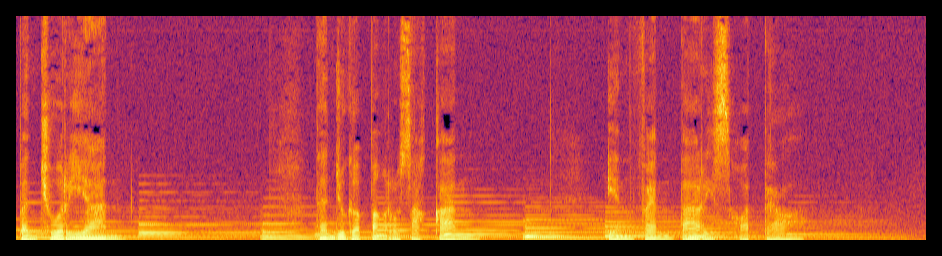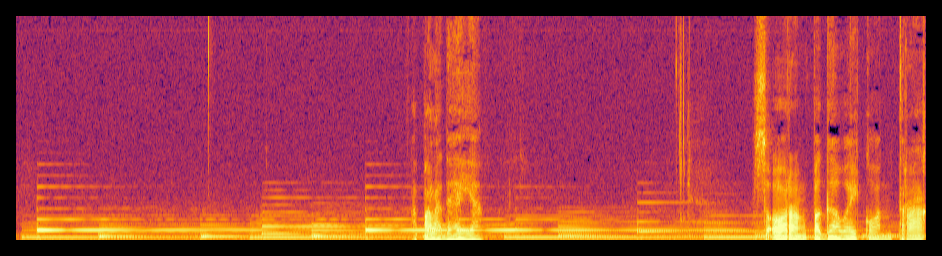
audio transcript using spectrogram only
pencurian, dan juga pengerusakan inventaris hotel. Apalah daya, seorang pegawai kontrak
